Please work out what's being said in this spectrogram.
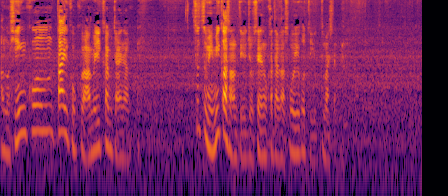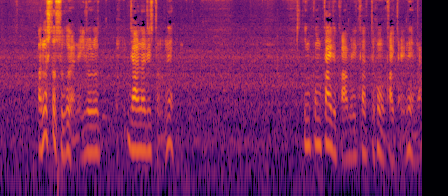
あの、貧困大国アメリカみたいな、堤美香さんっていう女性の方がそういうこと言ってましたね。あの人すごいよね。いろいろ、ジャーナリストのね、貧困大陸アメリカって本を書いたりね、まあ、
